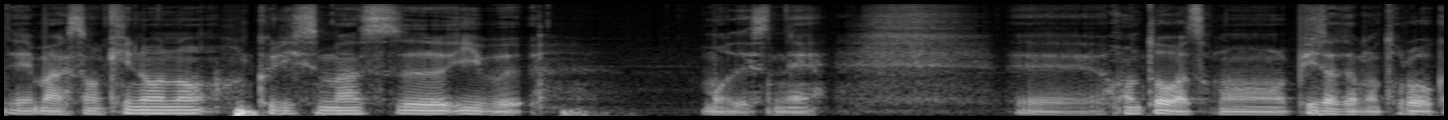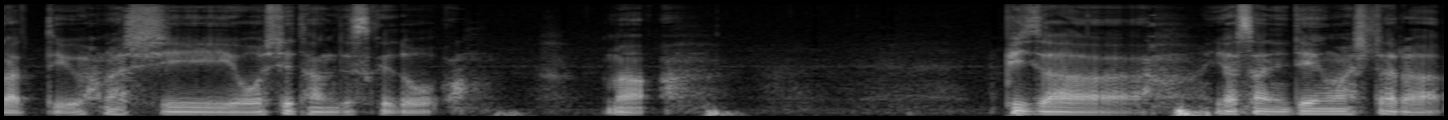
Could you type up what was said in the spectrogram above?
でまあその昨日のクリスマスイブもですね、えー、本当はそのピザでも取ろうかっていう話をしてたんですけどまあピザ屋さんに電話したら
